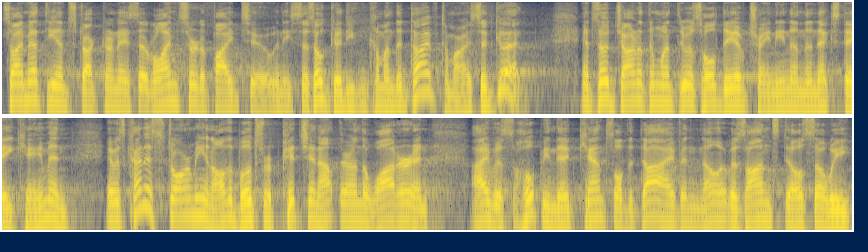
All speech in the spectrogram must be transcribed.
So I met the instructor and I said, Well, I'm certified too. And he says, Oh, good, you can come on the dive tomorrow. I said, Good. And so Jonathan went through his whole day of training, and the next day came, and it was kind of stormy, and all the boats were pitching out there on the water. And I was hoping they'd cancel the dive, and no, it was on still. So we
